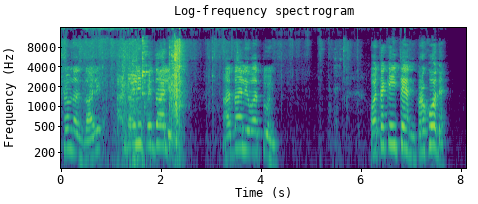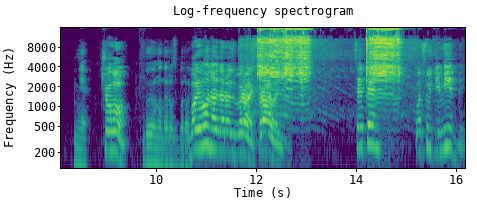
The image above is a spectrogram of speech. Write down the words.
Що в нас далі? А далі педалі. А далі латунь. Отакий тен проходить. Ні, Чого? Бо його треба розбирати. Бо його треба розбирати, правильно. Це тен, по суті, мідний.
